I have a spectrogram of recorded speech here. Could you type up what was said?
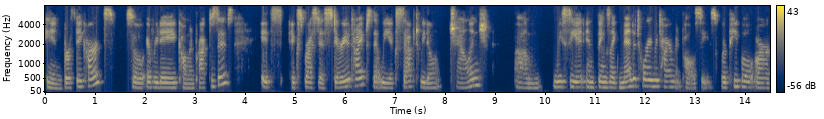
in birthday cards, so everyday common practices. It's expressed as stereotypes that we accept, we don't challenge. Um, We see it in things like mandatory retirement policies, where people are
